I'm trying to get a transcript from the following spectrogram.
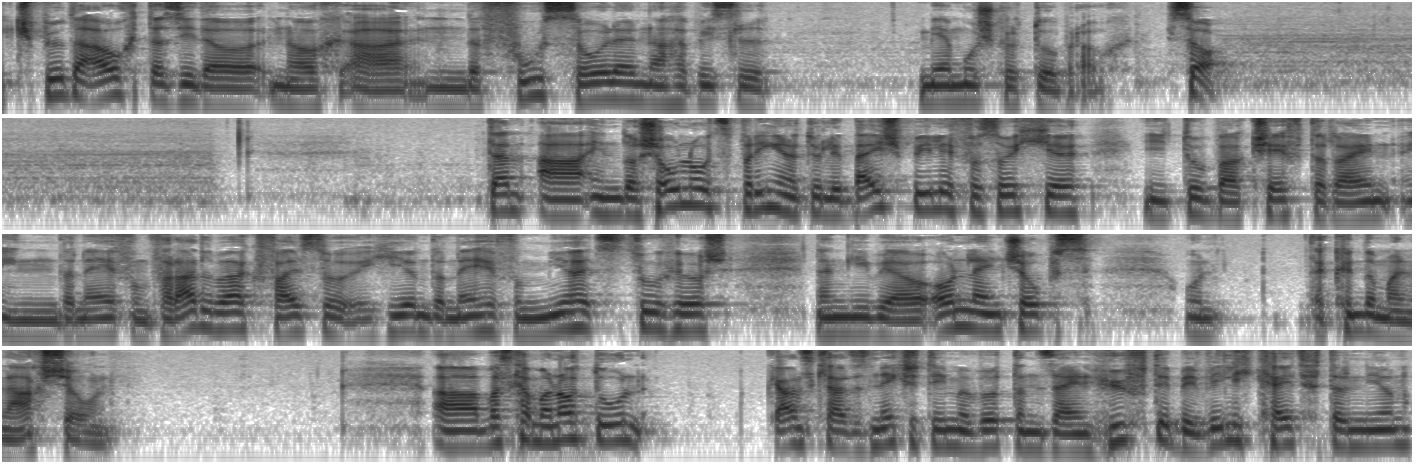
ich spüre da auch, dass ich da noch äh, in der Fußsohle noch ein bisschen mehr Muskulatur brauche. So. Dann äh, in der Show Notes bringe ich natürlich Beispiele für solche. Ich tue ein paar Geschäfte rein in der Nähe vom Vorarlberg. Falls du hier in der Nähe von mir jetzt zuhörst, dann gebe ich auch Online-Jobs und da könnt ihr mal nachschauen. Äh, was kann man noch tun? Ganz klar, das nächste Thema wird dann sein Hüfte, Beweglichkeit trainieren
